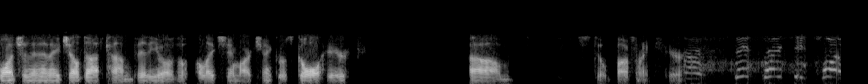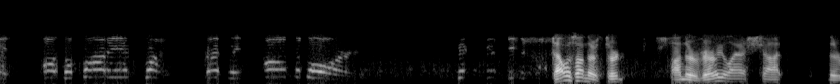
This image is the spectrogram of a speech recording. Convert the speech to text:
watching an NHL.com video of Alexei Marchenko's goal here. Um, still buffering here. Big breaking point That was on their third, on their very last shot, their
